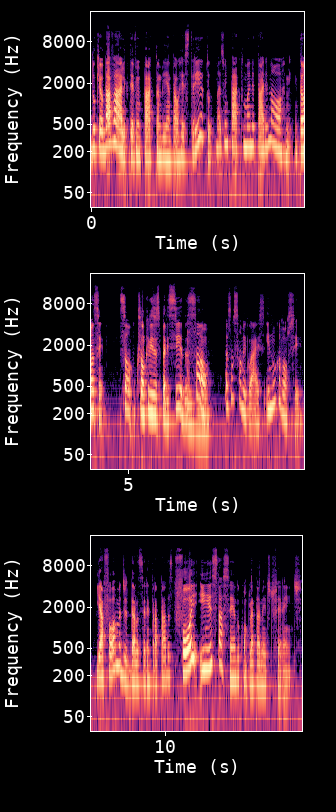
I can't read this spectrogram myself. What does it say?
do que o da Vale, que teve um impacto ambiental restrito, mas um impacto humanitário enorme. Então, assim, são, são crises parecidas? Uhum. São mas não são iguais e nunca vão ser. E a forma de delas serem tratadas foi e está sendo completamente diferente.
